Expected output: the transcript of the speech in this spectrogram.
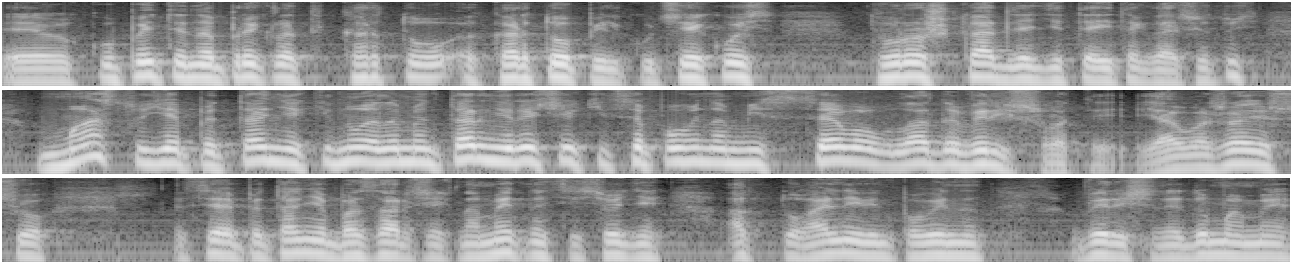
е, купити, наприклад, карто, картопельку чи якось творожка для дітей і так далі. Тобто масу є питань, які ну, елементарні речі, які це повинна місцева влада вирішувати. Я вважаю, що це питання базарчик на митниці сьогодні актуальний, він повинен вирішений. Думаю, ми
